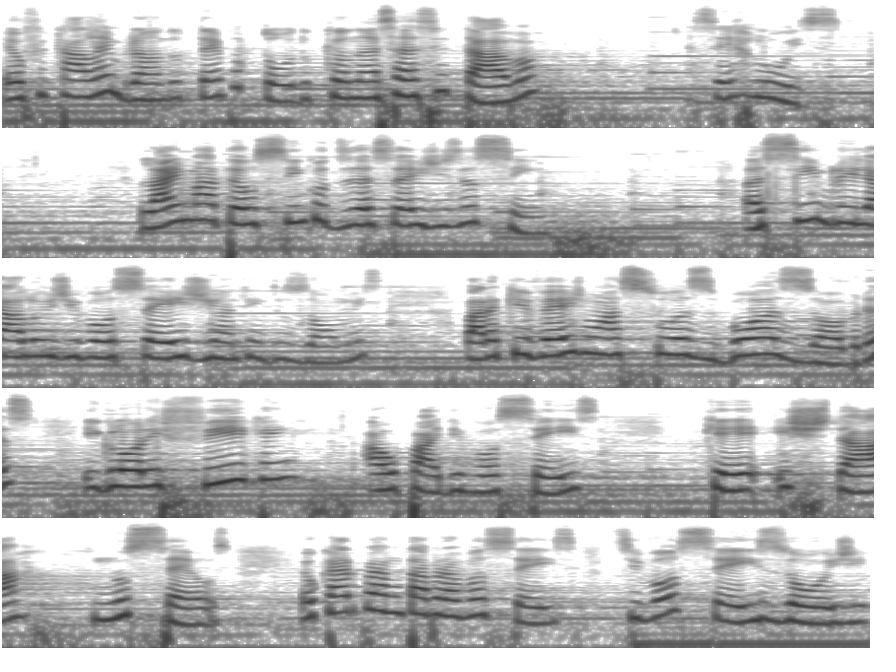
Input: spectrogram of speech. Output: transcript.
eu ficar lembrando o tempo todo que eu necessitava ser luz. Lá em Mateus 5:16 diz assim: Assim brilha a luz de vocês diante dos homens, para que vejam as suas boas obras e glorifiquem ao Pai de vocês que está nos céus. Eu quero perguntar para vocês se vocês hoje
